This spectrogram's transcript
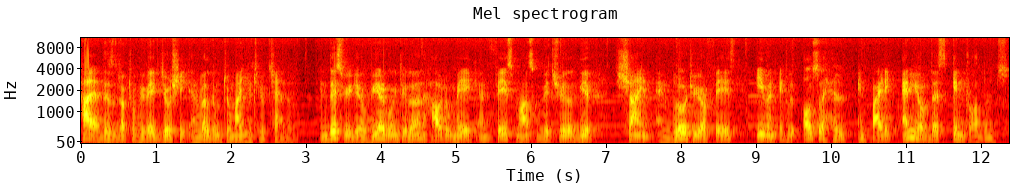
Hi, this is Dr. Vivek Joshi and welcome to my YouTube channel. In this video, we are going to learn how to make a face mask which will give shine and glow to your face. Even it will also help in fighting any of the skin problems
